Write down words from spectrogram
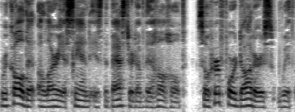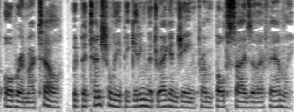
Recall that Ellaria Sand is the bastard of the Hellholt, so her four daughters, with Oberyn Martell, would potentially be getting the dragon gene from both sides of their family.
